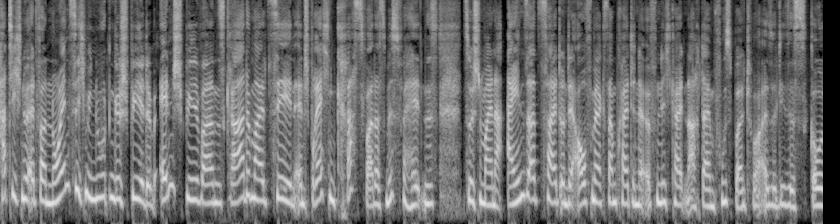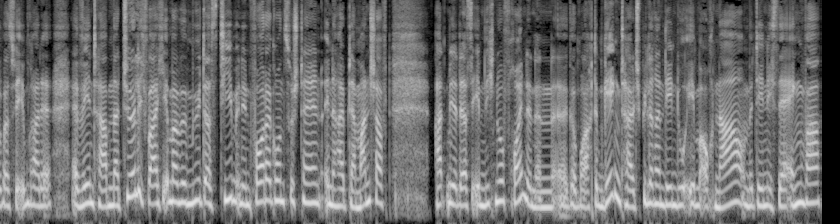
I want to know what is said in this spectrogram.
hatte ich nur etwa 90 Minuten gespielt. Im Endspiel waren es gerade mal 10. Entsprechend krass war das Missverhältnis zwischen meiner Einsatzzeit und der Aufmerksamkeit in der Öffentlichkeit nach deinem Fußballtor. Also dieses Goal, was wir eben gerade erwähnt haben. Natürlich war ich immer bemüht, das Team in den Vordergrund Vordergrund zu stellen. Innerhalb der Mannschaft hat mir das eben nicht nur Freundinnen äh, gebracht. Im Gegenteil, Spielerinnen, denen du eben auch nah und mit denen ich sehr eng war,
